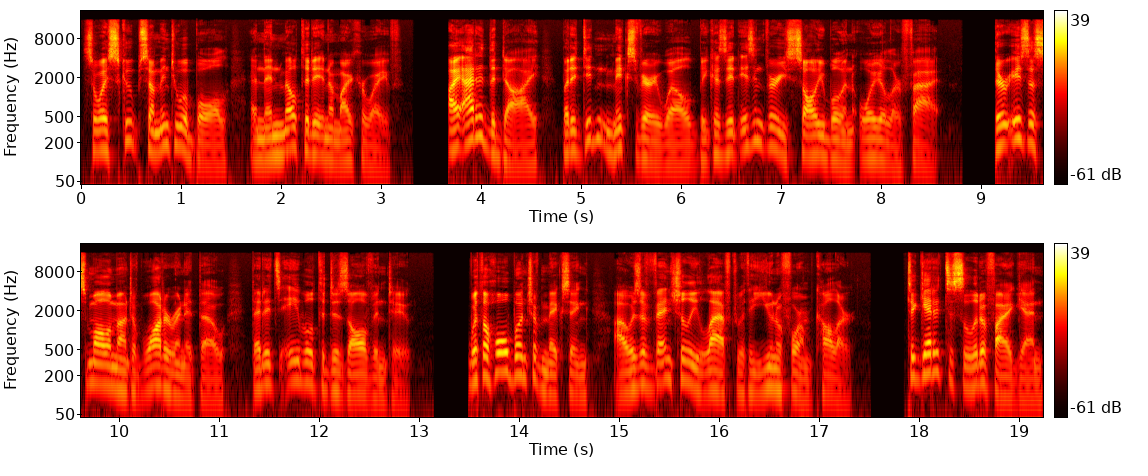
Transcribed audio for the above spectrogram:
so I scooped some into a bowl and then melted it in a microwave. I added the dye, but it didn't mix very well because it isn't very soluble in oil or fat. There is a small amount of water in it, though, that it's able to dissolve into. With a whole bunch of mixing, I was eventually left with a uniform color. To get it to solidify again,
